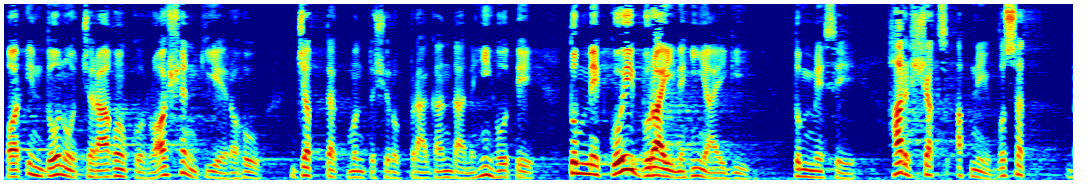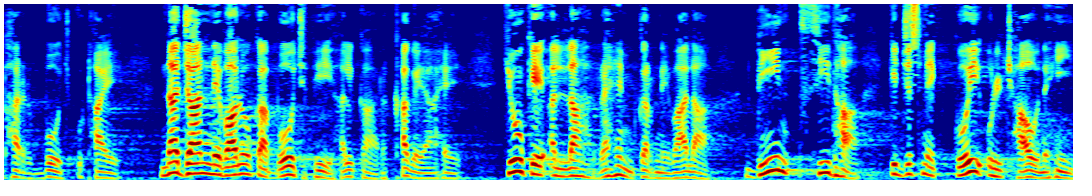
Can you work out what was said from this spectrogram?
اور ان دونوں چراغوں کو روشن کیے رہو۔ جب تک منتشر و پراگندہ نہیں ہوتے، تم میں کوئی برائی نہیں آئے گی۔ تم میں سے ہر شخص اپنی وسط بھر بوجھ اٹھائے۔ نہ جاننے والوں کا بوجھ بھی ہلکا رکھا گیا ہے۔ کیونکہ اللہ رحم کرنے والا دین سیدھا کہ جس میں کوئی الجھاؤ نہیں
